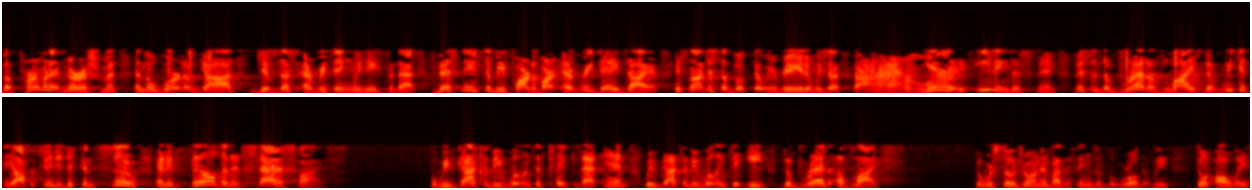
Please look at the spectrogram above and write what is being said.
but permanent nourishment, and the Word of God gives us everything we need for that. This needs to be part of our everyday diet. It's not just a book that we read and we say, ah, we're eating this thing. This is the bread of life that we get the opportunity to consume, and it fills and it satisfies. But we've got to be willing to take that in. We've got to be willing to eat the bread of life. But we're so drawn in by the things of the world that we don't always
